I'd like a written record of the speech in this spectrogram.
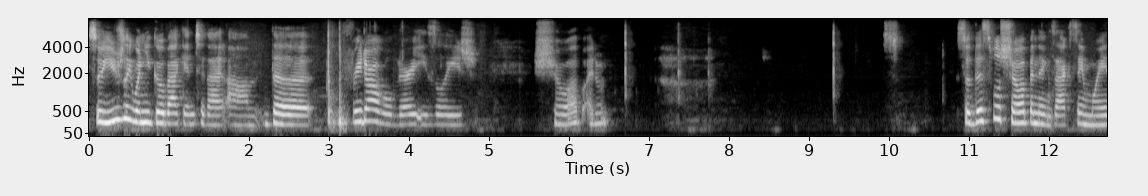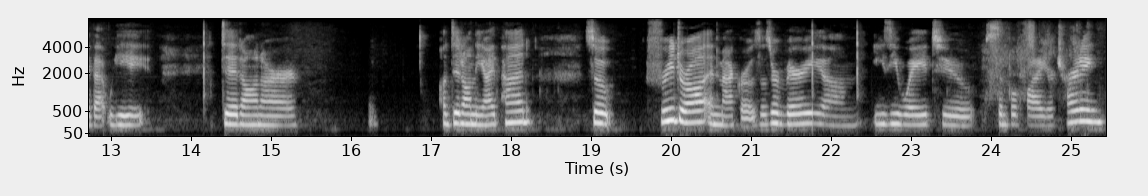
So usually when you go back into that, um, the free draw will very easily sh show up. I don't. So this will show up in the exact same way that we did on our did on the iPad. So free draw and macros, those are very um, easy way to simplify your charting.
